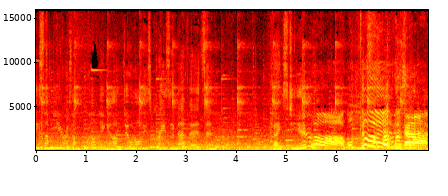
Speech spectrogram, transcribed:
some years I'm quilting and I'm doing all these crazy methods and thanks to you. Ah, well, good. Yeah,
